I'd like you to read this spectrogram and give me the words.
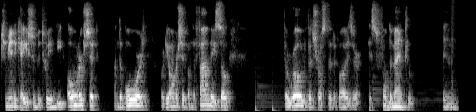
communication between the ownership and the board or the ownership and the family so the role of the trusted advisor is fundamental in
